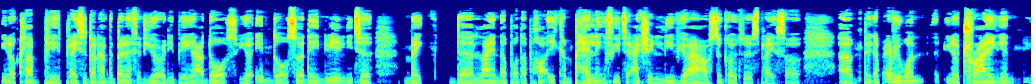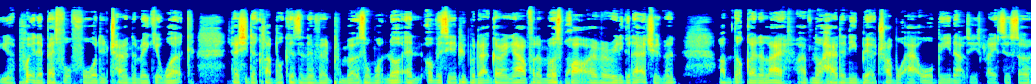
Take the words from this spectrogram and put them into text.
you know club places don't have the benefit of you already being outdoors you're indoors. So they really need to make the lineup or the party compelling for you to actually leave your house to go to this place. So um, pick up everyone you know trying and you know putting their best foot forward and trying to make it work especially the club bookers and event promoters and whatnot. And obviously the people that are going out for the most part have a really good attitude man. I'm not going to lie i've not had any bit of trouble at all being out to these places. So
